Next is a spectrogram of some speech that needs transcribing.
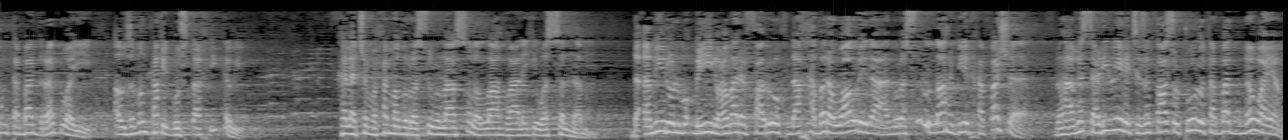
موږ ته بد رد وایي او زموږ په کې ګستاخي کوي کله چې محمد رسول الله صلی الله علیه وسلم د امیر المؤمنین عمر فاروق دا خبره واورېده نو رسول الله ډیر خفه شه نو هغه سړي ویلې چې زه تاسو ټولو ته بد نه وایم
